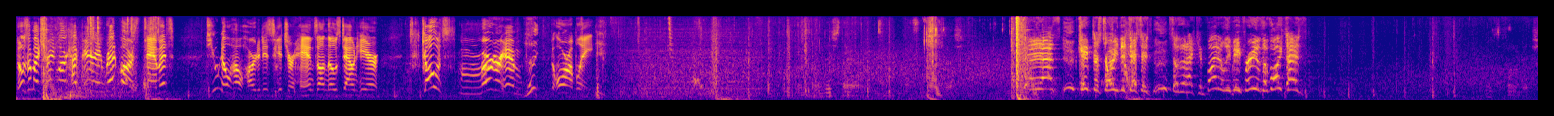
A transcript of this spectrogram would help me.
Those are my trademark Hyperion red bars, damn it! Do you know how hard it is to get your hands on those down here? Go murder him horribly! Yes! Keep destroying the dishes so that I can finally be free of the voices! Where's the photo dish?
